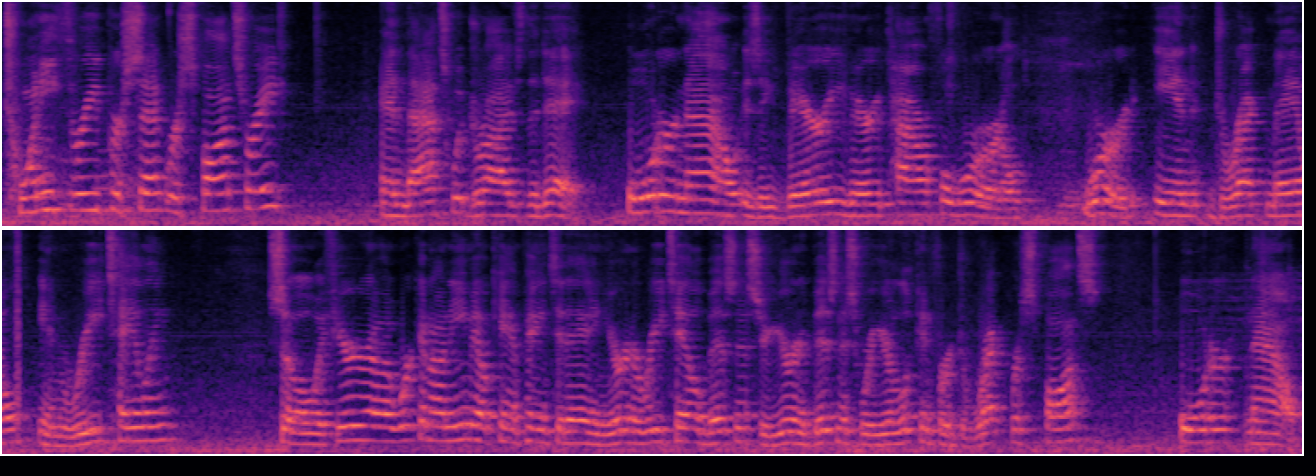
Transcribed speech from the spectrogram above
23% response rate, and that's what drives the day. Order now is a very, very powerful word, word in direct mail, in retailing. So if you're uh, working on email campaign today and you're in a retail business or you're in a business where you're looking for direct response, order now.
